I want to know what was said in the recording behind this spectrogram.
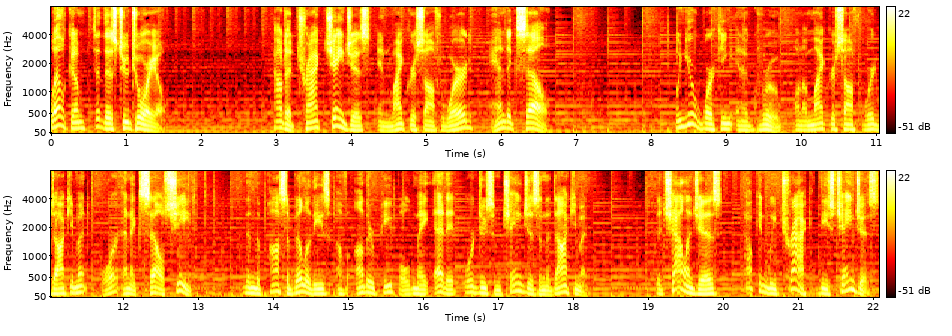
Welcome to this tutorial. How to track changes in Microsoft Word and Excel. When you're working in a group on a Microsoft Word document or an Excel sheet, then the possibilities of other people may edit or do some changes in the document. The challenge is, how can we track these changes?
